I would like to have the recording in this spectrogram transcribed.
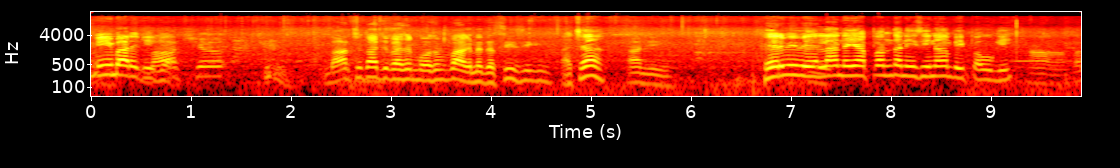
ਮੀਂਹ ਬਾਰੇ ਕੀ ਕਿਹਾ? ਬਾਰਿਸ਼ ਬਾਰਿਸ਼ ਤਾਂ ਅੱਜ ਵੈਸੇ ਮੌਸਮ ਵਿਭਾਗ ਨੇ ਦੱਸੀ ਸੀਗੀ। ਅੱਛਾ। ਹਾਂਜੀ। ਫਿਰ ਵੀ ਵੇਖ ਲਾ ਨਹੀਂ ਆਪਾਂ ਨੂੰ ਤਾਂ ਨਹੀਂ ਸੀ ਨਾ ਵੀ ਪਊਗੀ। ਹਾਂ ਪਰ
